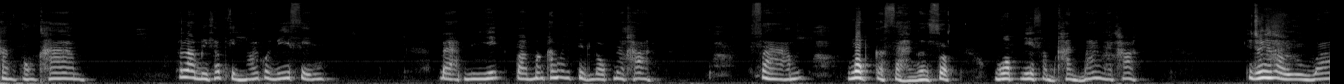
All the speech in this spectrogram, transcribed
ทางตรงข้าม ถ้าเรามีทรัพย์สินน้อยกว่าหนี้สิน แบบนี้ความมั่งคั่งมันติดลบนะคะ 3. งบกระแสเงินสด งบนี้สำคัญมากนะคะที่ช่วยให้เรารู้ว่า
